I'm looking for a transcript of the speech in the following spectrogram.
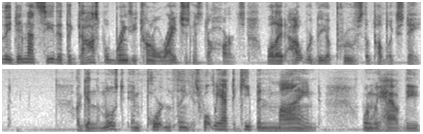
they did not see that the gospel brings eternal righteousness to hearts, while it outwardly approves the public state. Again, the most important thing is what we have to keep in mind when we have the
